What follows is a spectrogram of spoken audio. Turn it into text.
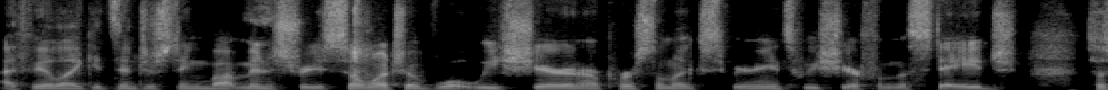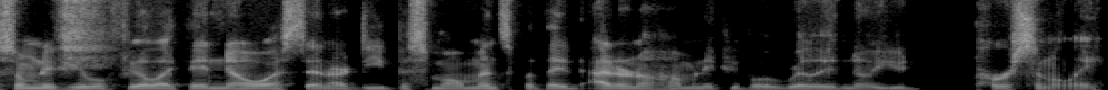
I feel like it's interesting about ministry. So much of what we share in our personal experience, we share from the stage. So so many people feel like they know us in our deepest moments, but they I don't know how many people really know you personally.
